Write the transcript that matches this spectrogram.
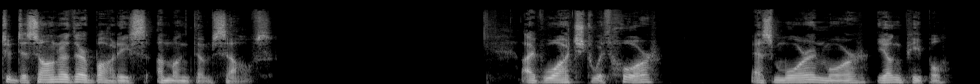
to dishonor their bodies among themselves. I've watched with horror as more and more young people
